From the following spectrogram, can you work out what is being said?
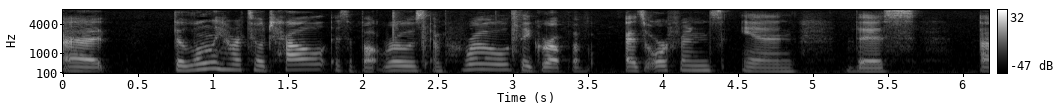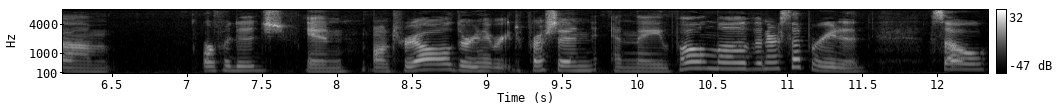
Uh, the Lonely Hearts Hotel is about Rose and Pierrot. They grow up as orphans in this um, orphanage in Montreal during the Great Depression, and they fall in love and are separated. So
